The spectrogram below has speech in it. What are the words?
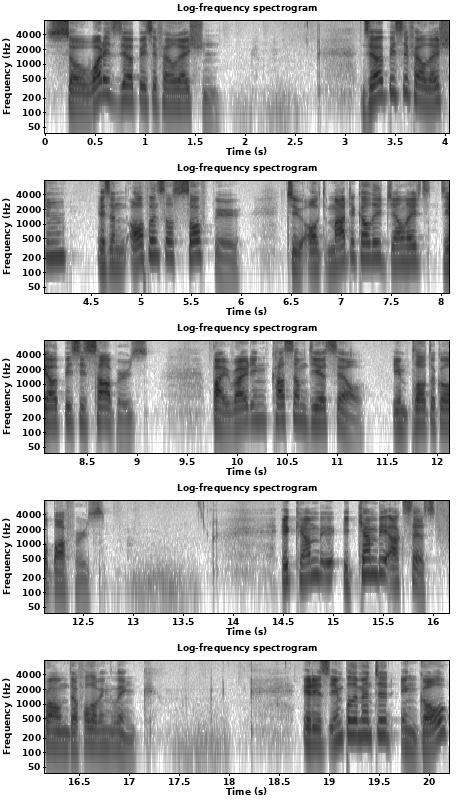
So what is gRPC The gRPC Federation is an open source software to automatically generate gRPC servers by writing custom DSL in protocol buffers. It can be, it can be accessed from the following link. It is implemented in Go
